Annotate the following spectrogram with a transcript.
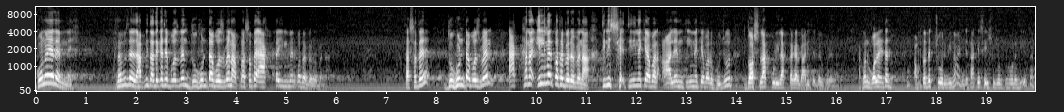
কোনো এলেম নেই। কথা বুঝতে পেরেছেন? আপনি তাদের কাছে বসবেন দু ঘণ্টা বসবেন আপনার সাথে একটা ইলমের কথা বেরোবে না। তার সাথে দু ঘণ্টা বসবেন একখানা ইলমের কথা বেরোবে না। তিনি তিনি নাকি আবার আলেম, তিনি নাকি আবার হুজুর, দশ লাখ, কুড়ি লাখ টাকার গাড়ি চেপে ঘুরে বেড়ায়। এখন বলেন, এটা আপনাদের চর্বি নয় যে তাকে সেই সুযোগ করে দিয়েছেন।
